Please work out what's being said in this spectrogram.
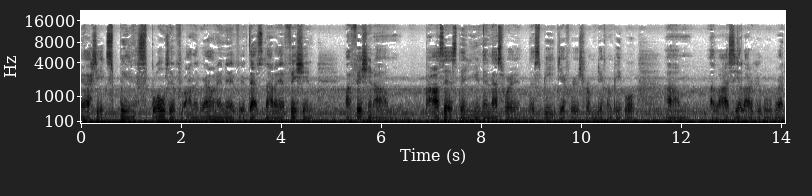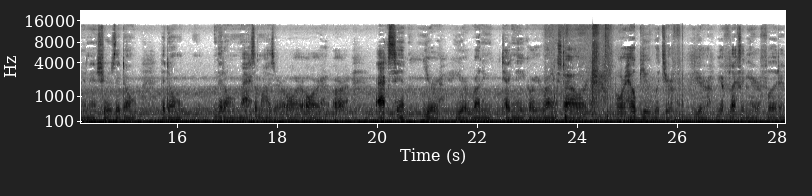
you're actually being explosive on the ground. And if, if that's not an efficient efficient um, process, then you then that's where the speed differs from different people. Um, a lot, I see a lot of people running in shoes that don't that don't that don't maximize or or or, or accent your your running technique or your running style or or help you with your your your flexing your foot and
